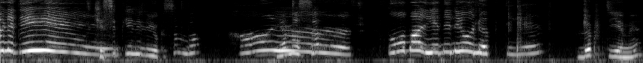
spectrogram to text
öyle değil. Kesip yeniliyor kızım bu. Hayır. Ya nasıl? Normal yeniliyor löp diye. Löp diye mi?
